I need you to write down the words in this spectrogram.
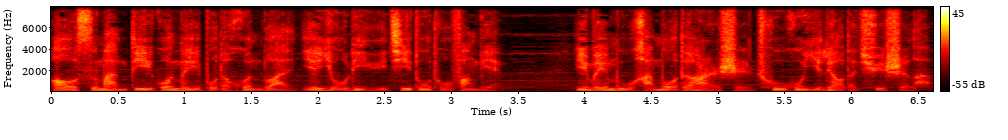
奥斯曼帝国内部的混乱也有利于基督徒方面，因为穆罕默德二世出乎意料的去世了，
